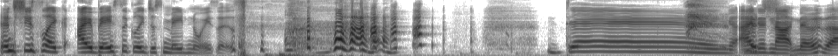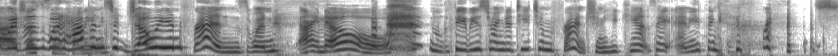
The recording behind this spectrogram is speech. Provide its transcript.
And she's like, I basically just made noises. Dang. I did not know that. Which is That's so what happens to Joey and Friends when I know. Phoebe's trying to teach him French and he can't say anything in French.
